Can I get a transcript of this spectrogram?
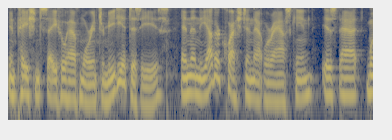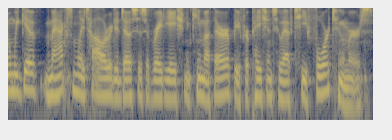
in patients, say, who have more intermediate disease. And then the other question that we're asking is that when we give maximally tolerated doses of radiation and chemotherapy for patients who have T4 tumors,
